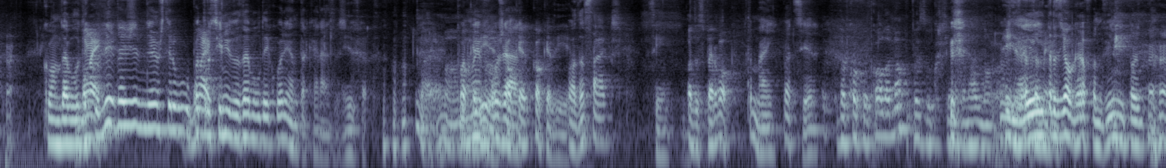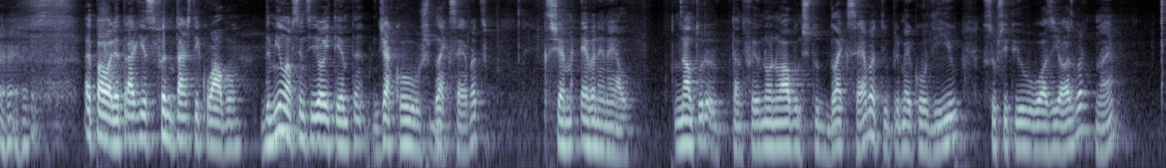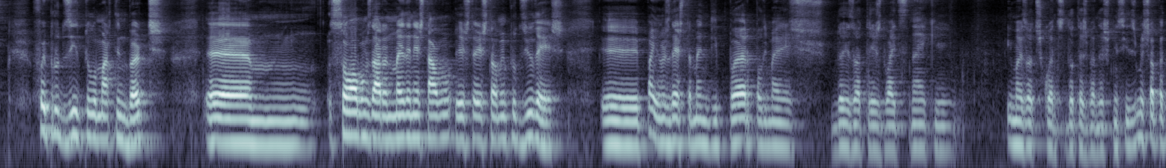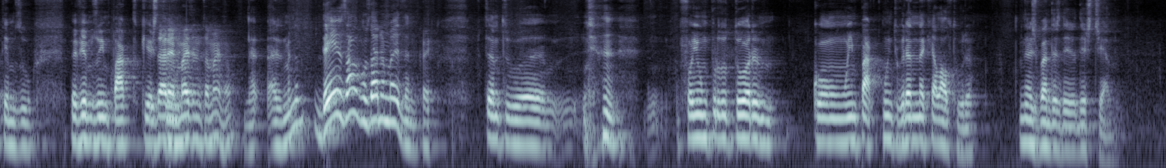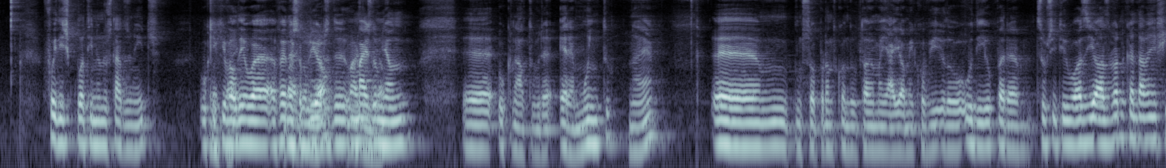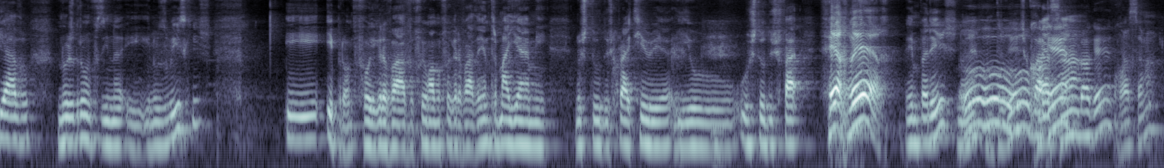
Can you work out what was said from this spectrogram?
com WD. Bom, é. Devemos ter o Bom, é. patrocínio do WD-40, caralho. Exato. Não era mal. Pô, Qualquer dia, qualquer, qualquer dia. Ou da Sagres. Sim. Ou do Superboc. Também, pode ser. Da Coca-Cola não, depois o Cristiano Ronaldo não. E aí Exatamente. trazia o garrafão de vinho e depois... Epá, olha, trago esse fantástico álbum de 1980, já com os Black Sabbath, que se chama Heaven and Hell. Na altura, portanto, foi o nono álbum de estudo de Black Sabbath, o primeiro com o Dio, que substituiu o Ozzy Osbourne, não é? Foi produzido pelo Martin Birch. Ehm, só álbuns da Iron Maiden, este, álbum, este, este homem produziu 10. Uh, e uns 10 também de Deep Purple e mais dois ou três de White Snake e, e mais outros quantos de outras bandas conhecidas, mas só para, termos o, para vermos o impacto que E este... da Iron Maiden também, não? Iron Maiden, 10 álbuns da Iron Maiden. Ok. Portanto, eh, foi um produtor com um impacto muito grande naquela altura, nas bandas de- deste género. Foi disco platina nos Estados Unidos, o que equivaleu a, a vendas um superiores milhão, de mais mais, de um um milhão, eh, o que na altura era muito, não é? Eh, começou pronto quando o Tommy Iommi convidou o Dio para substituir o Ozzy Osbourne, que andava enfiado nos drunfos e, na- e- e nos whiskies. E, e pronto, foi gravado, foi um álbum foi gravado entre Miami, nos estúdios Criteria e o, os estúdios Fa- Ferber em Paris, não é? Oh, Outra vez, oh, Croissant, baguette, baguette. Croissant.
